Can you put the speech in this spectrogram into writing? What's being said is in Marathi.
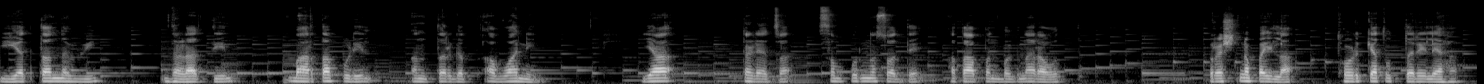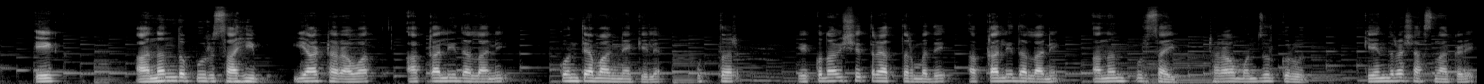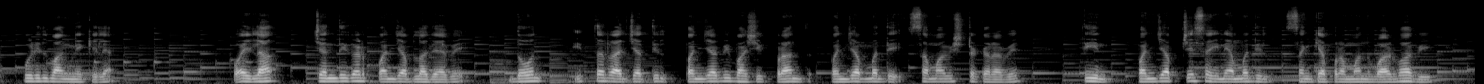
इयत्ता नववी धडा तीन भारतापुढील अंतर्गत आव्हाने. या धड्याचा संपूर्ण स्वाध्याय आता आपण बघणार आहोत. प्रश्न पहिला थोडक्यात उत्तरे लिहा एक आनंदपूर साहिब या ठरावात अकाली दलाने कोणत्या मागण्या केल्या? उत्तर एकोणावीसशे त्र्याहत्तरमध्ये अकाली दलाने आनंदपूर साहिब ठराव मंजूर करून केंद्र शासनाकडे पुढील मागण्या केल्या. पहिला चंदीगड पंजाबला द्यावे. दोन इतर राज्यातील पंजाबी भाषिक प्रांत पंजाबमध्ये समाविष्ट करावे. तीन पंजाबचे सैन्यामधील संख्याप्रमाण वाढवावी.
